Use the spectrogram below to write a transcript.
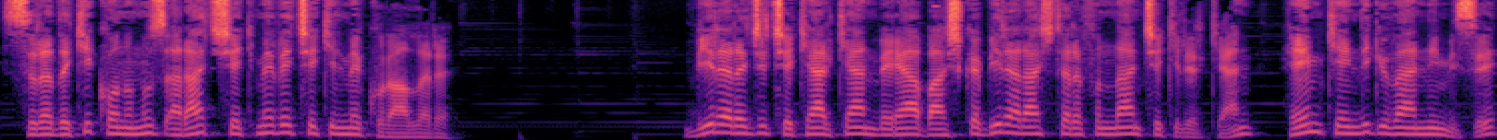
Sıradaki konumuz araç çekme ve çekilme kuralları. Bir aracı çekerken veya başka bir araç tarafından çekilirken, hem kendi güvenliğimizi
